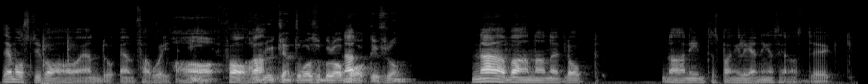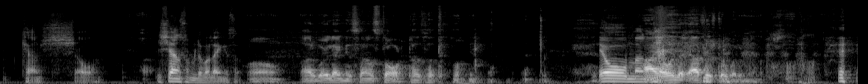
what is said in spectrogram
Det måste ju vara ändå en favorit Ja, i fara. han brukar inte vara så bra Nej. bakifrån. När vann han ett lopp när han inte sprang i ledningen senast? Det kanske, ja. Det känns som det var länge sedan. Ja, det var ju länge sedan han startade så att det var... Jo, men Ja, jag, jag förstår vad du menar.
